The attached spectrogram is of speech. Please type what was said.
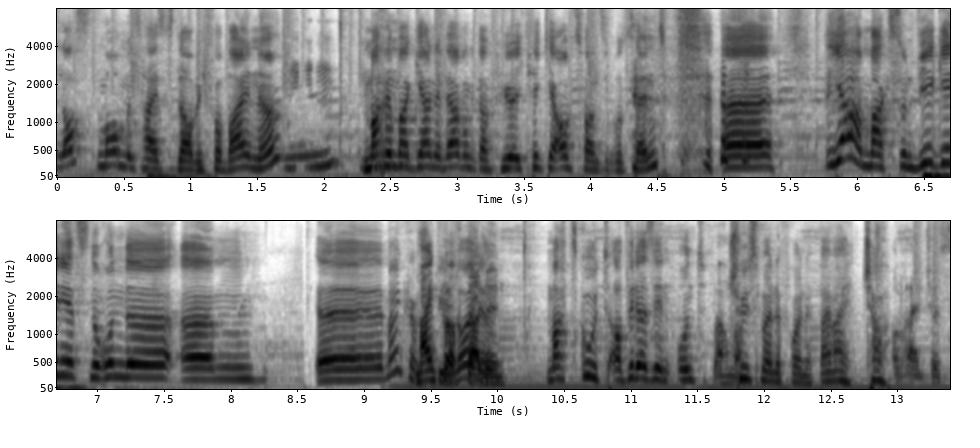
Lost Moments heißt es, glaube ich, vorbei, ne? Mhm. Mach immer gerne Werbung dafür, ich krieg ja auch 20%. äh, ja, Max, und wir gehen jetzt eine Runde ähm, äh, Minecraft, Minecraft spielen. Leute, macht's gut, auf Wiedersehen und Machen wir. tschüss, meine Freunde. Bye, bye, ciao. Haut rein, tschüss.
